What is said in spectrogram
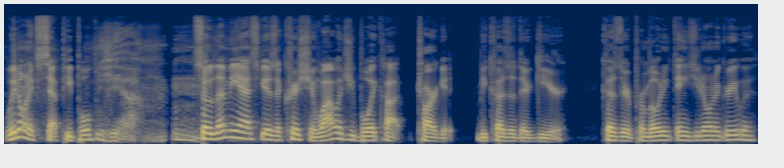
We don't accept people. Yeah. So let me ask you, as a Christian, why would you boycott Target because of their gear? Because they're promoting things you don't agree with.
